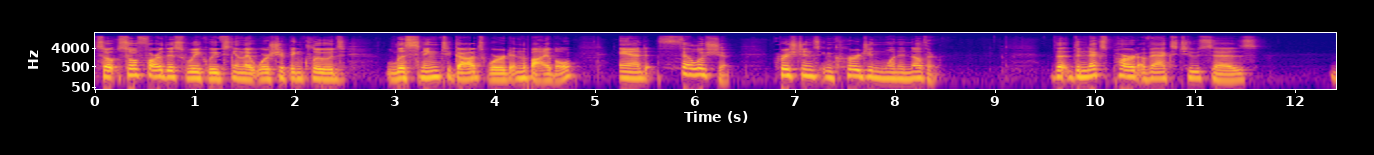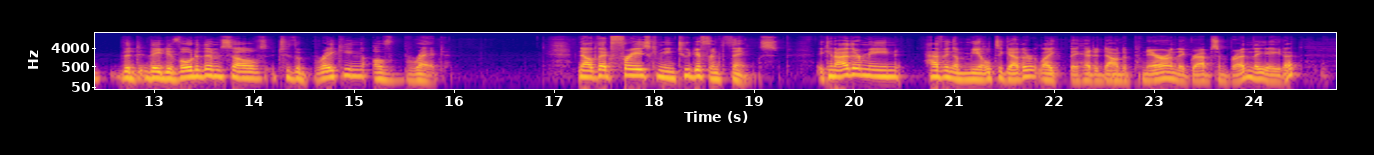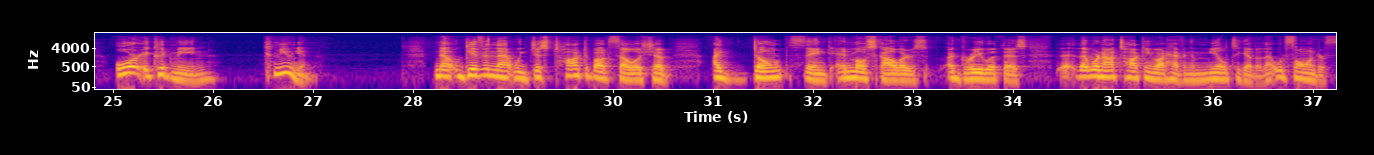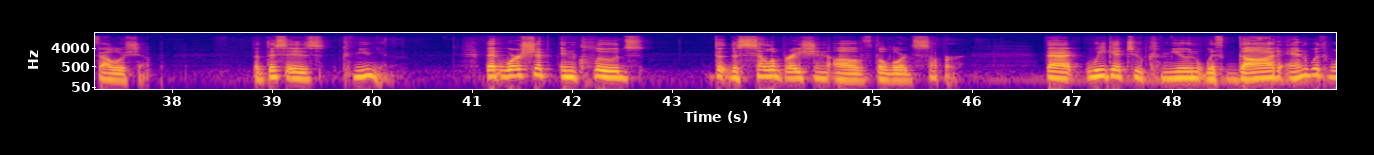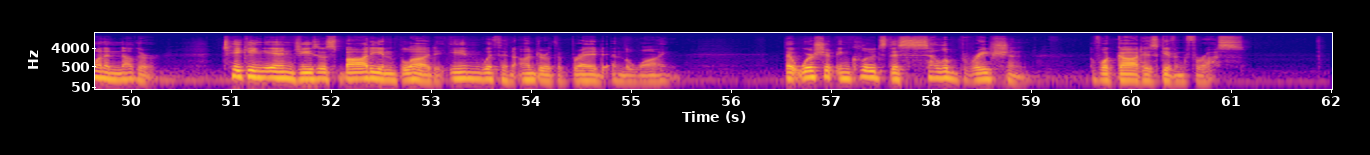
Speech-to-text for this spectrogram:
So, so far this week, we've seen that worship includes listening to God's word in the Bible and fellowship, Christians encouraging one another. The, the next part of Acts 2 says that they devoted themselves to the breaking of bread. Now, that phrase can mean two different things. It can either mean having a meal together, like they headed down to Panera and they grabbed some bread and they ate it, or it could mean communion. Now, given that we just talked about fellowship, I don't think, and most scholars agree with this, that we're not talking about having a meal together. That would fall under fellowship. That this is communion. That worship includes the, the celebration of the Lord's Supper. That we get to commune with God and with one another, taking in Jesus' body and blood in with and under the bread and the wine that worship includes this celebration of what God has given for us.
